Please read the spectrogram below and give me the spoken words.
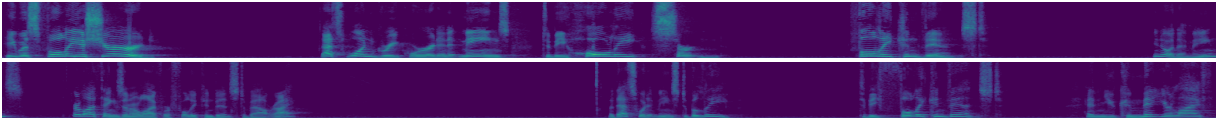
He was fully assured. That's one Greek word, and it means to be wholly certain, fully convinced. You know what that means. There are a lot of things in our life we're fully convinced about, right? But that's what it means to believe, to be fully convinced. And you commit your life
